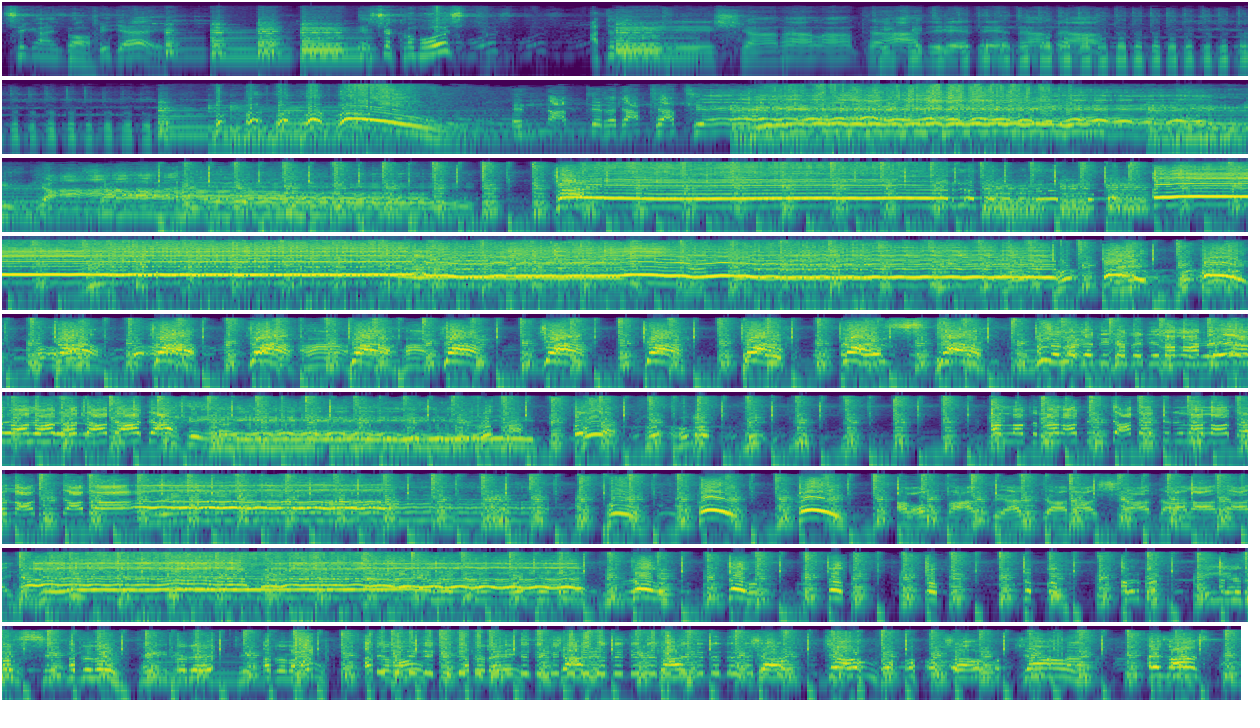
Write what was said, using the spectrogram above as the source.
Cigań go. Figyelj! És csak a most? És a nálantá, Na, da Jump, jump, jump, jump, jump. That's us.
